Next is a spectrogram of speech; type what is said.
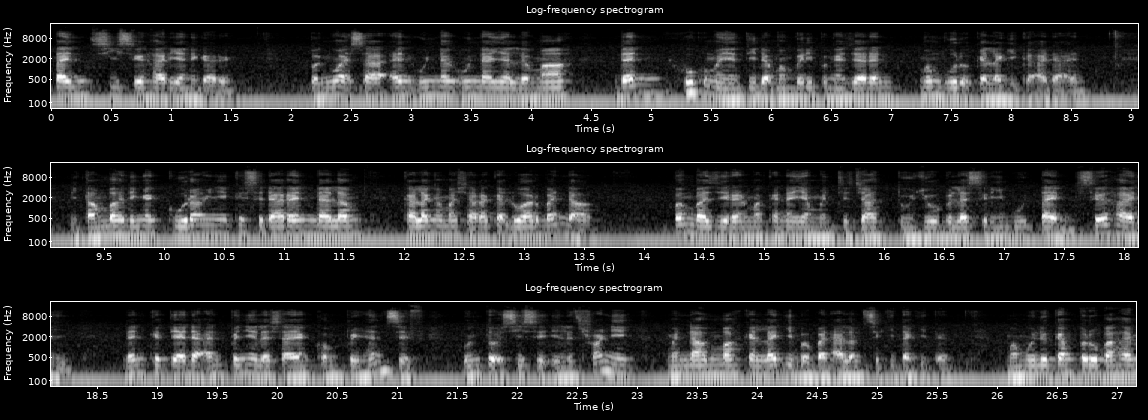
tan sisa harian negara. Penguasaan undang-undang yang lemah dan hukuman yang tidak memberi pengajaran memburukkan lagi keadaan. Ditambah dengan kurangnya kesedaran dalam kalangan masyarakat luar bandar, pembaziran makanan yang mencecah 17,000 tan sehari dan ketiadaan penyelesaian komprehensif untuk sisa elektronik menambahkan lagi beban alam sekitar kita memerlukan perubahan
